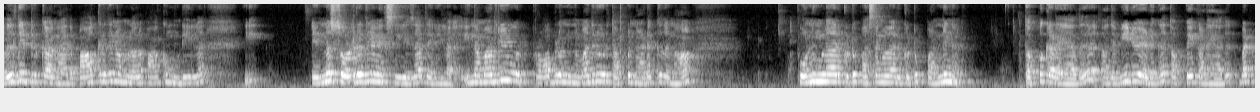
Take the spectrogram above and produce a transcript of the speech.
அழுதுட்டு இருக்காங்க. அதை பார்க்குறதே நம்மளால் பார்க்க முடியல. இ- என்ன சொல்கிறது எனக்கு சீரியஸாக தெரியல. இந்த மாதிரி ஒரு ப்ராப்ளம் இந்த மாதிரி ஒரு தப்பு நடக்குதுன்னா பொண்ணுங்களா இருக்கட்டும் பசங்களாக இருக்கட்டும் பண்ணுங்கள் தப்பு கிடையாது. அதை வீடியோ எடுங்க தப்பே கிடையாது. பட்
